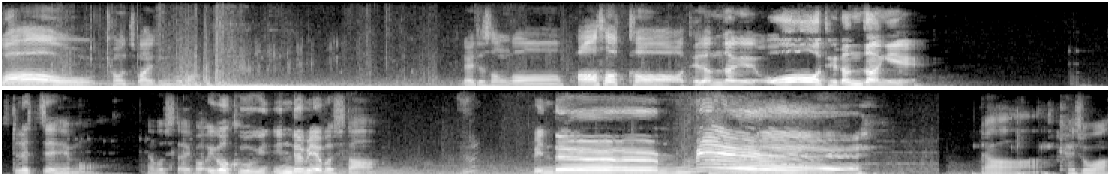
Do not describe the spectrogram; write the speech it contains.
와우, 경험치 많이 주는 거 봐. 레드 성공, 바서커, 대단장이, 오, 대단장이. 슬래지 해머. 해봅시다, 이거. 이거 그거 윈- 윈들미 해봅시다. 윈들미! 야, 개 좋아.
